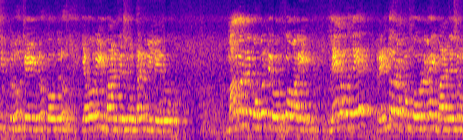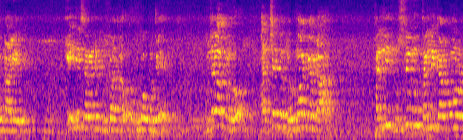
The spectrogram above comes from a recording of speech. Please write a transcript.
సిక్కులు జైన్లు బౌద్ధులు ఎవరు ఈ భారతదేశంలో ఉండడానికి వీల్లేదు. మా మతమే గొప్ప మీరు ఒప్పుకోవాలి. లేకపోతే రెండో రకం పౌరులుగా ఈ భారతదేశంలో ఉండాలి. ఏం చేశారంటే గుజరాత్లో ఒప్పుకోకపోతే గుజరాత్లో అత్యంత దుర్మార్గంగా తల్లి ముస్లిం తల్లి గర్భంలో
